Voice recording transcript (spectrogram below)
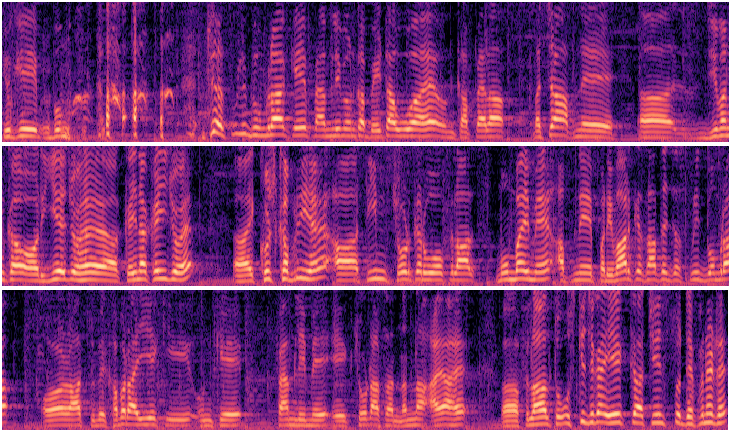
क्योंकि जसप्रीत बुमराह के फैमिली में उनका बेटा हुआ है, उनका पहला बच्चा अपने जीवन का और ये जो है, कहीं ना कहीं जो है एक खुशखबरी है। टीम छोड़कर वो फ़िलहाल मुंबई में अपने परिवार के साथ है जसप्रीत बुमराह। और आज सुबह खबर आई है कि उनके फैमिली में एक छोटा सा नन्ना आया है। फ़िलहाल तो उसकी जगह एक चेंज तो डेफिनेट है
